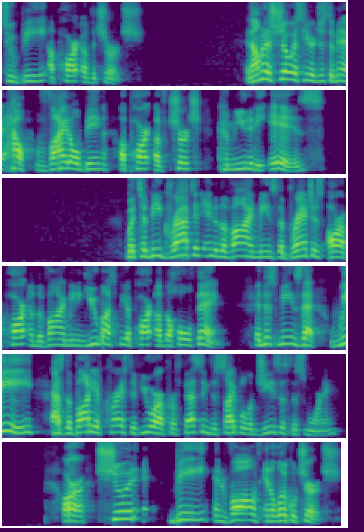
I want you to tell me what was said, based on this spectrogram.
to be a part of the church. And I'm going to show us here in just a minute how vital being a part of church community is. But to be grafted into the vine means the branches are a part of the vine, meaning you must be a part of the whole thing. And this means that we, as the body of Christ, if you are a professing disciple of Jesus this morning, are should be involved in a local church.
